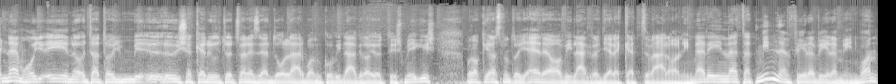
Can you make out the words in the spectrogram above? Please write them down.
nem, hogy én, tehát hogy ő se került 50 ezer dollárba, amikor világra jött, és mégis valaki azt mondta, hogy erre a világra gyereket vállalni merénylet. Tehát mindenféle vélemény van.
